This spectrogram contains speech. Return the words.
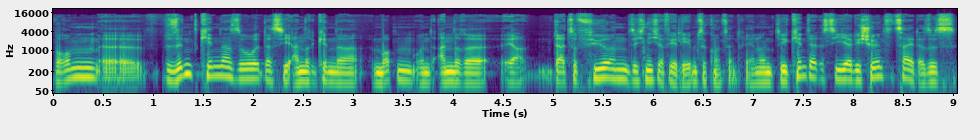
Warum äh, sind Kinder so, dass sie andere Kinder mobben und andere ja, dazu führen, sich nicht auf ihr Leben zu konzentrieren? Und die Kindheit ist ja die schönste Zeit. Also es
